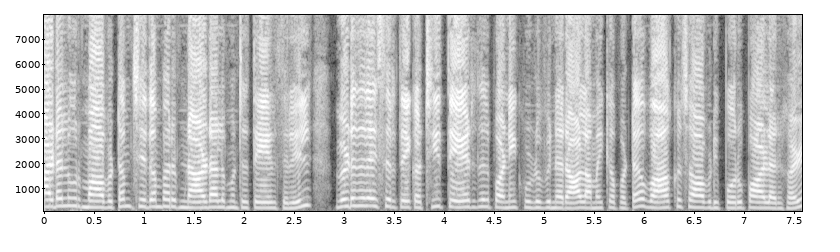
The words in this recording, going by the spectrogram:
கடலூர் மாவட்டம் சிதம்பரம் நாடாளுமன்ற தேர்தலில் விடுதலை சிறுத்தை கட்சி தேர்தல் பணிக்குழுவினரால் அமைக்கப்பட்ட வாக்குச்சாவடி பொறுப்பாளர்கள்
